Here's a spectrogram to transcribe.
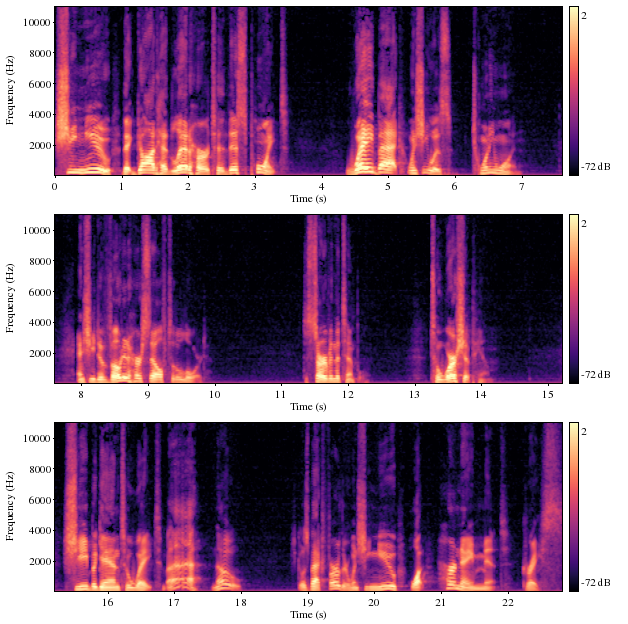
She knew that God had led her to this point way back when she was 21. And she devoted herself to the Lord, to serve in the temple, to worship Him. She began to wait. Ah, no. Goes back further when she knew what her name meant grace.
